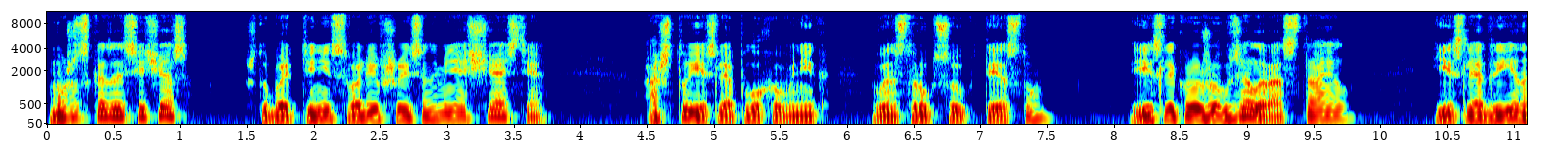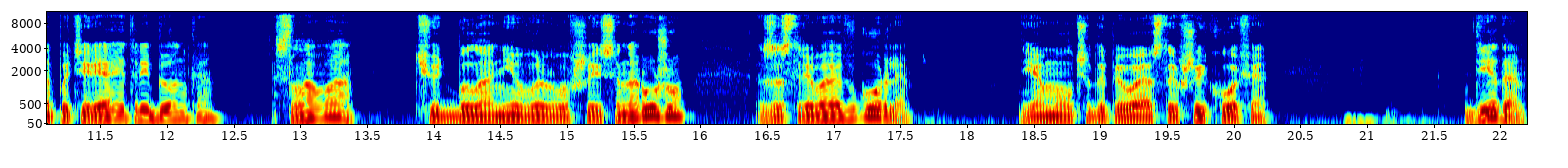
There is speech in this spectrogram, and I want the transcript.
может сказать сейчас, чтобы оттенить свалившееся на меня счастье? А что, если я плохо вник в инструкцию к тесту? Если кружок взял и растаял? если Адриена потеряет ребенка? Слова, чуть было не вырвавшиеся наружу, застревают в горле. Я молча допиваю остывший кофе. Деда,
